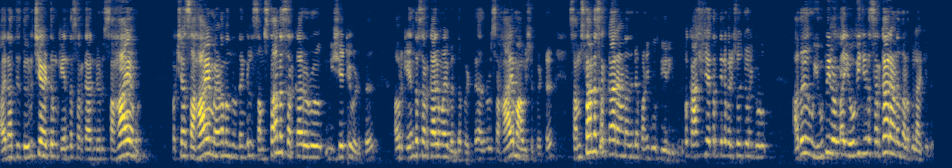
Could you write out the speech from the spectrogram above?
അതിനകത്ത് തീർച്ചയായിട്ടും കേന്ദ്ര സർക്കാരിന്റെ ഒരു സഹായമുണ്ട്. പക്ഷേ സഹായം വേണമെന്നുണ്ടെങ്കിൽ സംസ്ഥാന സർക്കാർ ഒരു ഇനിഷ്യേറ്റീവ് എടുത്ത് അവർ കേന്ദ്ര സർക്കാരുമായി ബന്ധപ്പെട്ട് അതിനൊരു സഹായം ആവശ്യപ്പെട്ട് സംസ്ഥാന സർക്കാരാണ് അതിന്റെ പണി പൂർത്തീകരിക്കുന്നത്. ഇപ്പൊ കാശി ക്ഷേത്രത്തിന്റെ പരിശോധിച്ച് നോക്കിക്കോളൂ അത് യു പിയിലുള്ള യോഗിജിയുടെ സർക്കാരാണ് നടപ്പിലാക്കിയത്.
